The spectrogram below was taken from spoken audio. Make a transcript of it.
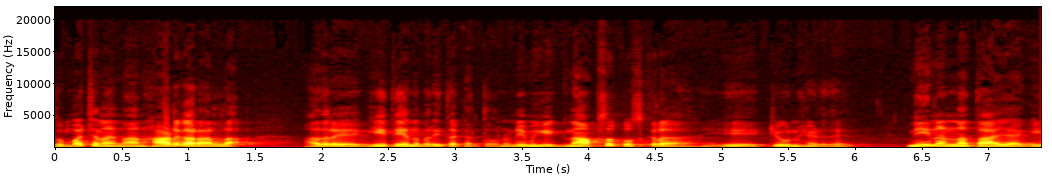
ತುಂಬ ಚೆನ್ನಾಗಿ, ನಾನು ಹಾಡುಗಾರ ಅಲ್ಲ, ಆದರೆ ಗೀತೆಯನ್ನು ಬರೀತಕ್ಕಂಥವನು. ನಿಮಗೆ ಜ್ಞಾಪಿಸೋಕ್ಕೋಸ್ಕರ ಈ ಟ್ಯೂನ್ ಹೇಳಿದೆ. ನೀ ನನ್ನ ತಾಯಾಗಿ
